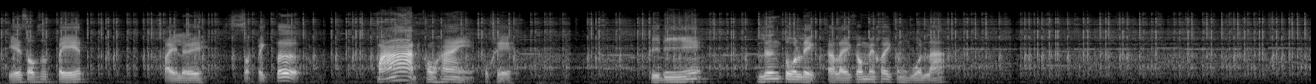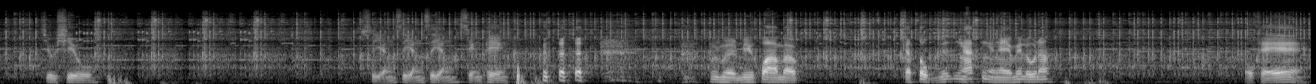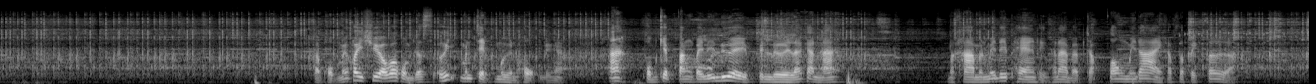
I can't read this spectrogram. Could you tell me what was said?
a อ of Space ไปเลยสเปกเตอร์มาดเขาให้ โอเค ทีนี้เรื่องตัวเหล็กอะไรก็ไม่ค่อยกังวลละ ชิวๆเสียงเสียงเสียงเสียงเพลง มันเหมือนมีความแบบ กระตุกงึกงักยังไงไม่รู้นะ โอเค แต่ผมไม่ค่อยเชื่อว่าผมจะเอ้ย มันเจ็ดหมื่นหกเองอะอะ ผมเก็บตังค์ไปเรื่อยๆเป็นเลยแล้วกันนะ ราคามันไม่ได้แพงถึงขนาดแบบจับต้องไม่ได้ครับสเปกเตอร์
